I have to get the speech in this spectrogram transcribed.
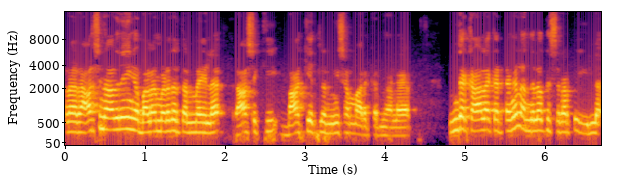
ஆனால் ராசிநாதனே இங்கே பலம் இழந்த தன்மையில ராசிக்கு பாக்கியத்துல நீசமா இருக்கிறதுனால இந்த காலகட்டங்கள் அந்த அளவுக்கு சிறப்பு இல்லை.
